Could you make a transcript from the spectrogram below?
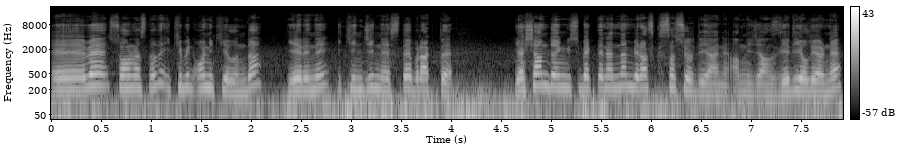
Ee, ve sonrasında da 2012 yılında yerini ikinci nesle bıraktı. Yaşam döngüsü beklenenden biraz kısa sürdü yani anlayacağınız 7 yıl yerine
